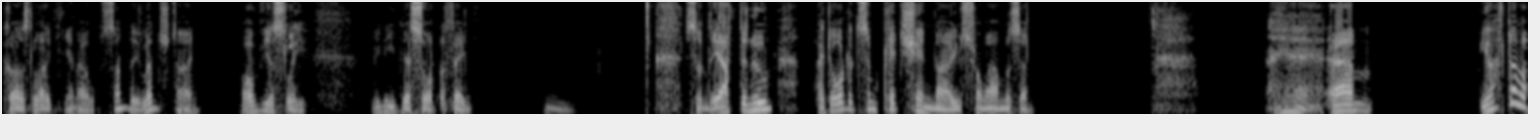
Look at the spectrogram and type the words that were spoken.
because like, you know, Sunday lunchtime, obviously we need this sort of thing. Hmm. Sunday afternoon, I'd ordered some kitchen knives from Amazon. Yeah, um, you have to have a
